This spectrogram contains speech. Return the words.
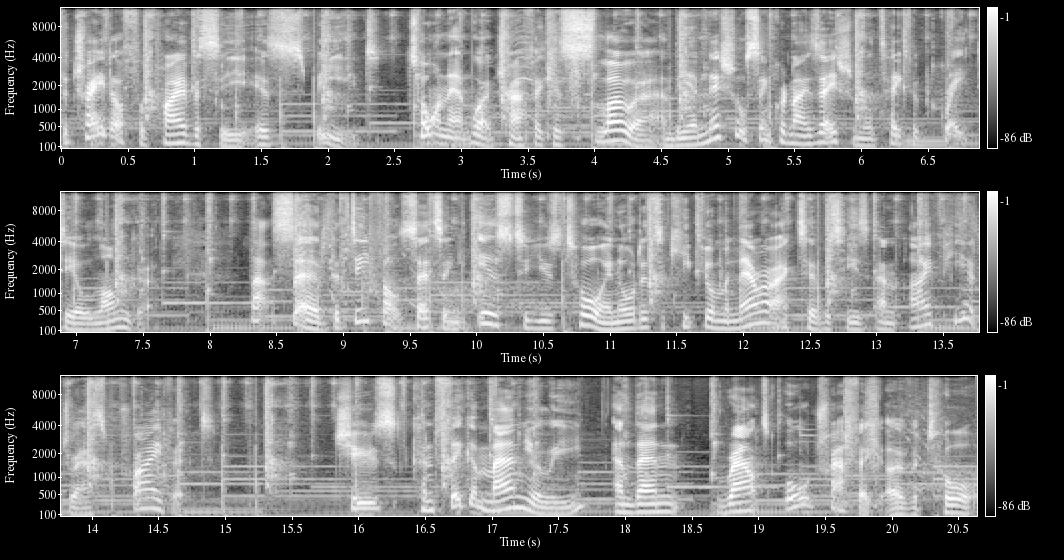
The trade-off for privacy is speed. Tor network traffic is slower and the initial synchronization will take a great deal longer. That said, the default setting is to use Tor in order to keep your Monero activities and IP address private. Choose Configure Manually and then route all traffic over Tor.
